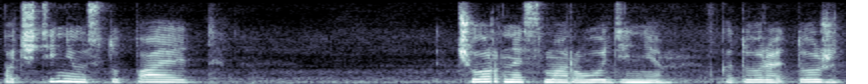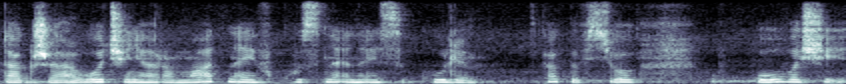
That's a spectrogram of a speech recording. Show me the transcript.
почти не уступает черной смородине, которая тоже также очень ароматная и вкусная на Исыкуле. Как и все овощи,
